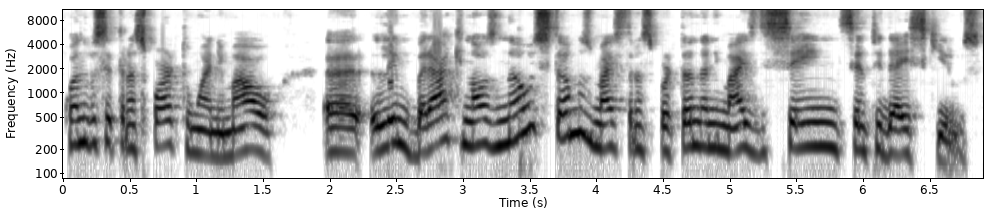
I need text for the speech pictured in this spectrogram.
quando você transporta um animal, uh, lembrar que nós não estamos mais transportando animais de 100, 110 quilos.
